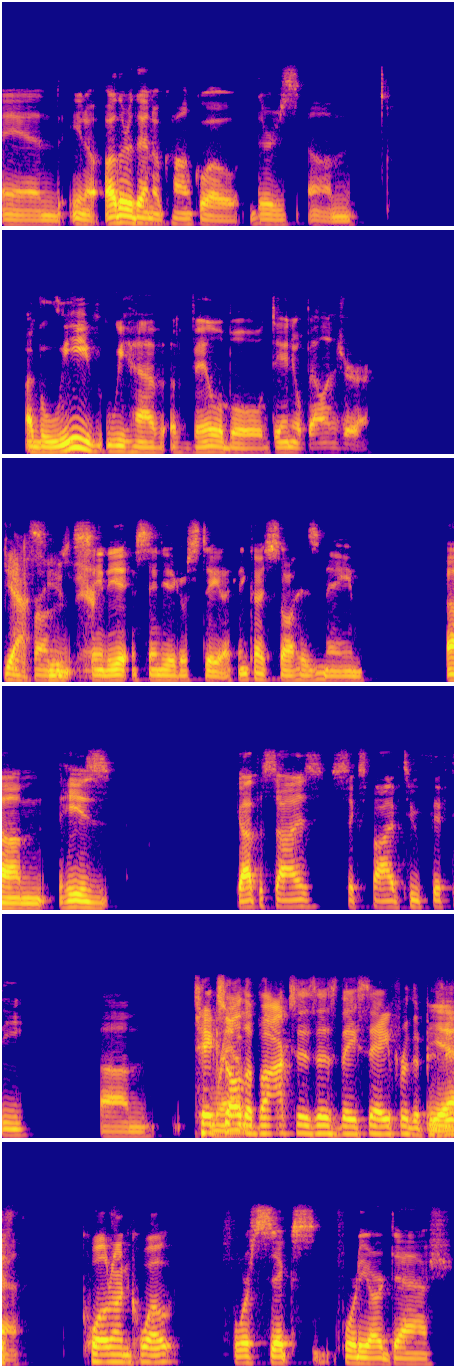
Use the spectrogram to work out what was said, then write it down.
and you know, other than Okonkwo, there's, um, I believe we have available Daniel Bellinger Yes, from. San Diego, San Diego State. I think I saw his name. Um, he's got the size, 6'5", 250. Um, Ticks all the boxes, as they say, for the position, yeah, quote unquote. four six, 40 yard dash,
